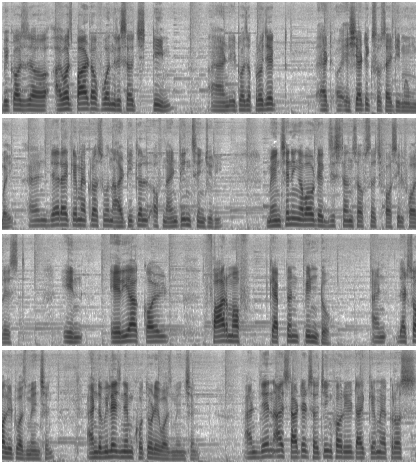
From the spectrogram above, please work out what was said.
because uh, I was part of one research team and it was a project at uh, Asiatic Society Mumbai and there I came across one article of 19th century mentioning about existence of such fossil forest in area called farm of Captain Pinto and that's all it was mentioned and the village name Khotode was mentioned and then I started searching for it I came across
